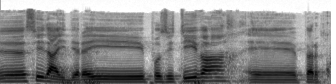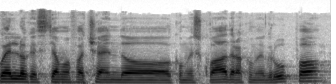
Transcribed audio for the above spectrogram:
Eh, sì dai, direi positiva per quello che stiamo facendo come squadra, come gruppo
